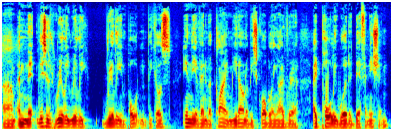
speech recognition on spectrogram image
um, and this is really, really, really important because in the event of a claim, you don't want to be squabbling over a, a poorly worded definition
